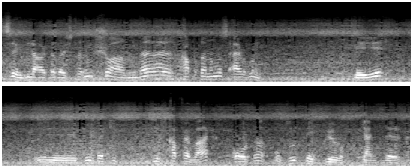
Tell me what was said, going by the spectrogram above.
Evet sevgili arkadaşlarım şu anda kaptanımız Ergun Bey'i e, buradaki bir kafe var. Orada oturup bekliyorum kendilerini.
